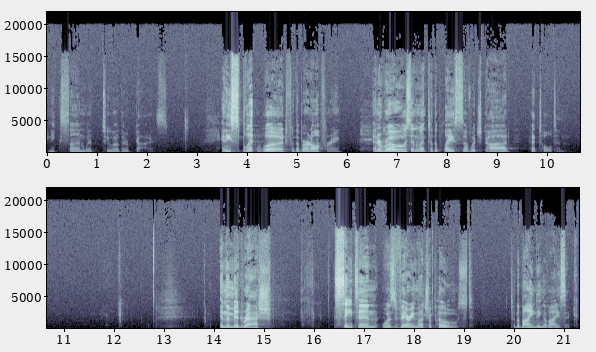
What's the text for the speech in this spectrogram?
Unique son with two other guys. And he split wood for the burnt offering and arose and went to the place of which God had told him. In the Midrash, Satan was very much opposed to the binding of Isaac.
